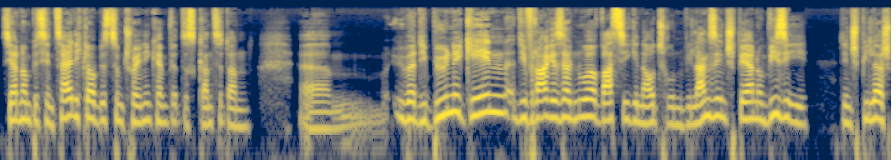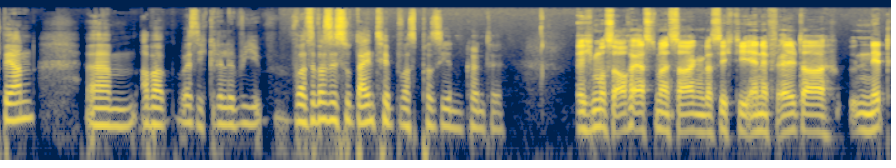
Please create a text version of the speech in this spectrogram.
Sie hat noch ein bisschen Zeit. Ich glaube, bis zum Training Camp wird das Ganze dann ähm, über die Bühne gehen. Die Frage ist halt nur, was sie genau tun, wie lange sie ihn sperren und wie sie den Spieler sperren. Ähm, aber weiß nicht, Grille, wie, was, was ist so dein Tipp, was passieren könnte? Ich muss auch erstmal sagen, dass ich die NFL da nicht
